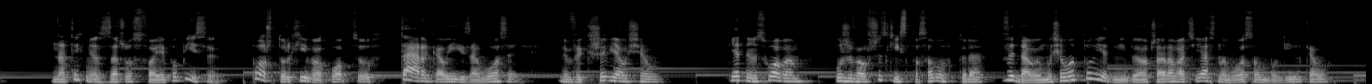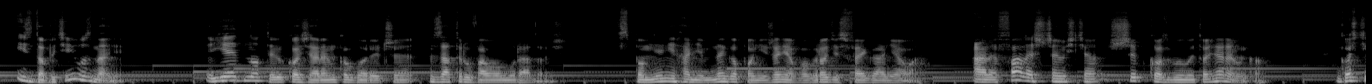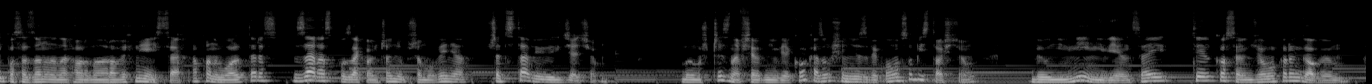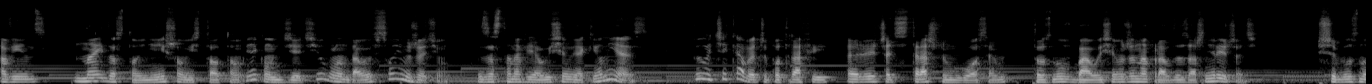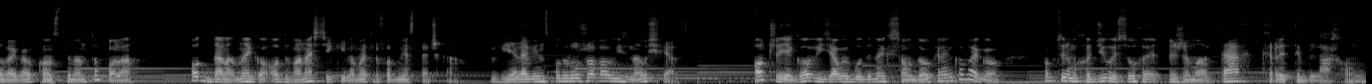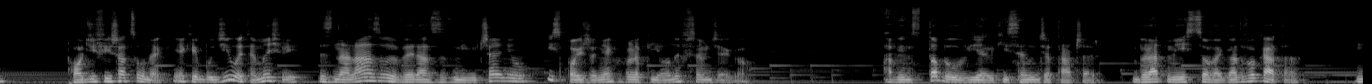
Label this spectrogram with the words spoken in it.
Natychmiast zaczął swoje popisy. Poszturchiwał chłopców, targał ich za włosy, wykrzywiał się. Jednym słowem, używał wszystkich sposobów, które wydały mu się odpowiedni, by oczarować jasnowłosą boginkę i zdobyć jej uznanie. Jedno tylko ziarenko goryczy zatruwało mu radość. Wspomnienie haniebnego poniżenia w ogrodzie swojego anioła. Ale fale szczęścia szybko zmyły to ziarenko. Gości posadzono na honorowych miejscach, a pan Walters zaraz po zakończeniu przemówienia przedstawił ich dzieciom. Mężczyzna w średnim wieku okazał się niezwykłą osobistością. Był ni mniej ni więcej tylko sędzią okręgowym, a więc najdostojniejszą istotą, jaką dzieci oglądały w swoim życiu. Zastanawiały się, jaki on jest. Były ciekawe, czy potrafi ryczeć strasznym głosem, to znów bały się, że naprawdę zacznie ryczeć. Przybył z nowego Konstynantopola, oddalonego o 12 km od miasteczka. Wiele więc podróżował i znał świat. Oczy jego widziały budynek sądu okręgowego, o którym chodziły słuchy, że ma dach kryty blachą. Podziw i szacunek, jakie budziły te myśli, znalazły wyraz w milczeniu i spojrzeniach wlepionych w sędziego. A więc to był wielki sędzia Thatcher, brat miejscowego adwokata.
